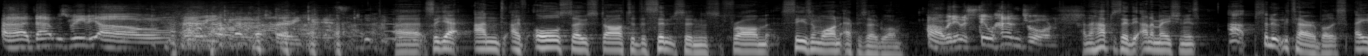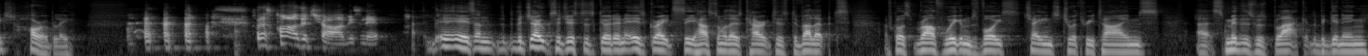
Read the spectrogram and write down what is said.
Uh, that was really oh, very good, very good. Uh, so yeah, and I've also started The Simpsons from season one, episode one. Oh, and it was still hand drawn. And I have to say, the animation is absolutely terrible. It's aged horribly. That's part of the charm, isn't it? It is, and the- the jokes are just as good, and it is great to see how some of those characters developed. Of course, Ralph Wiggum's voice changed two or three times. Uh, Smithers was black at the beginning.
